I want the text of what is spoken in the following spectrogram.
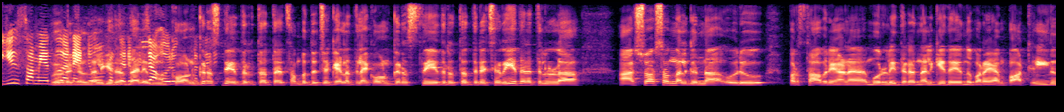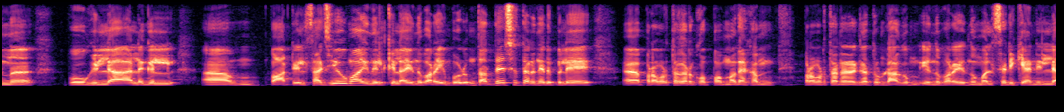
ഈ സമയത്ത് തന്നെ ഏറ്റവും പ്രചരിപ്പിച്ച എന്തായാലും ഒരു കോൺഗ്രസ് നേതൃത്വത്തെ സംബന്ധിച്ച് കേരളത്തിലെ കോൺഗ്രസ് നേതൃത്വത്തിന് ചെറിയ തരത്തിലുള്ള ആശ്വാസം നൽകുന്ന ഒരു പ്രസ്താവനയാണ് മുരളീധരൻ നൽകിയത് എന്ന് പറയാം. പാർട്ടിയിൽ നിന്ന് പോകില്ല അല്ലെങ്കിൽ പാർട്ടിയിൽ സജീവമായി നിൽക്കില്ല എന്ന് പറയുമ്പോഴും തദ്ദേശ തെരഞ്ഞെടുപ്പിലെ പ്രവർത്തകർക്കൊപ്പം അദ്ദേഹം പ്രവർത്തന രംഗത്തുണ്ടാകും എന്ന് പറയുന്നു. മത്സരിക്കാനില്ല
